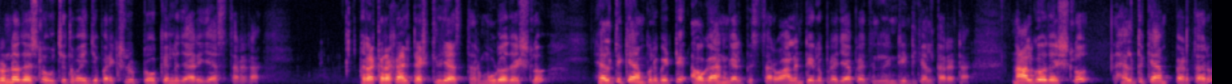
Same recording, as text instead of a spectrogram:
రెండో దశలో ఉచిత వైద్య పరీక్షలు టోకెన్లు జారీ చేస్తారట. రకరకాల టెస్టులు చేస్తారు. మూడో దశలో హెల్త్ క్యాంపులు పెట్టి అవగాహన కల్పిస్తారు. వాలంటీర్లు ప్రజాప్రతినిధులు ఇంటింటికి వెళ్తారట. నాలుగో దశలో హెల్త్ క్యాంప్ పెడతారు.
